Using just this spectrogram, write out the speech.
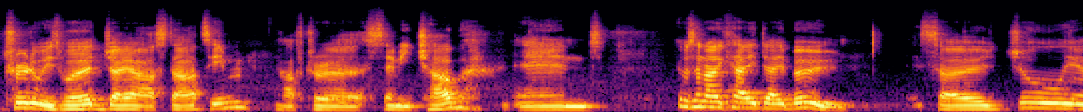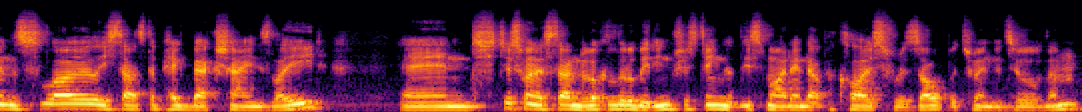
true to his word, JR starts him after a semi chub, and it was an okay debut. So Julian slowly starts to peg back Shane's lead. And just when it's starting to look a little bit interesting that this might end up a close result between the two of them,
